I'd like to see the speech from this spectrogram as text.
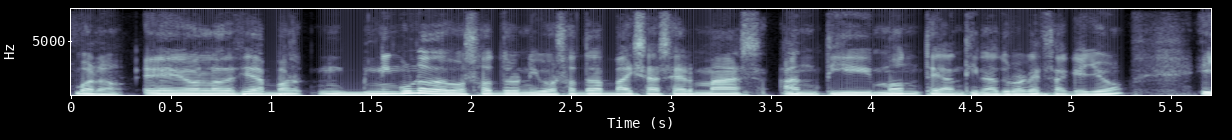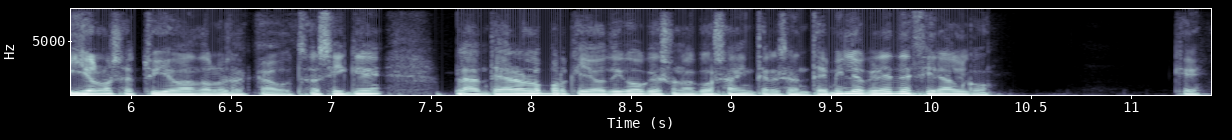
Bueno, eh, os lo decía, vos- ninguno de vosotros ni vosotras vais a ser más anti-monte, anti-naturaleza que yo, y yo los estoy llevando a los scouts. Así que planteároslo porque yo os digo que es una cosa interesante. Emilio, ¿queréis decir algo? ¿Qué?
